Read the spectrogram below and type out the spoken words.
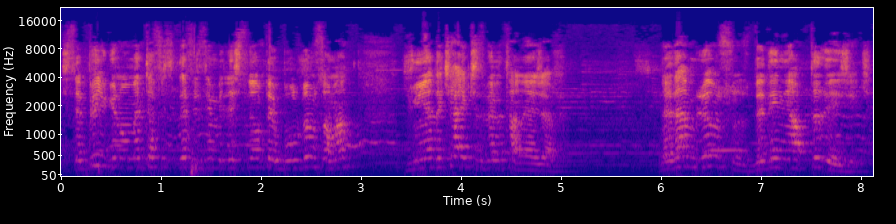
İşte bir gün o metafizikle fiziğin birleştiği noktayı bulduğum zaman dünyadaki herkes beni tanıyacak. Neden biliyor musunuz? Dediğini yaptı diyecek.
